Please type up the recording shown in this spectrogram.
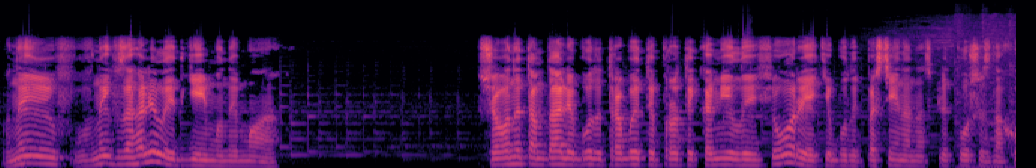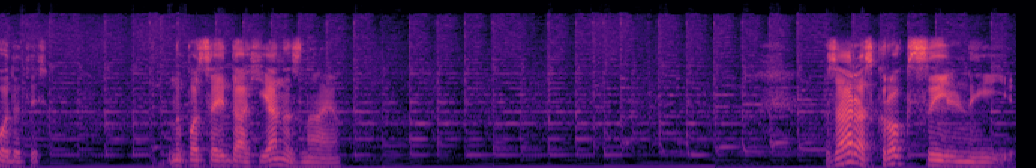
Вони, в них взагалі лейтгейму нема. Що вони там далі будуть робити проти Каміли і Фіори, які будуть постійно на сплітпуші знаходитись? Ну, по цей я не знаю. Зараз крок сильний,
